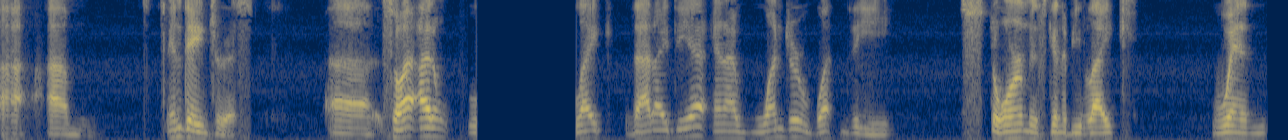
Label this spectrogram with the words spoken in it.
uh, um, and dangerous. Uh, so I, I don't like that idea, and I wonder what the storm is going to be like when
